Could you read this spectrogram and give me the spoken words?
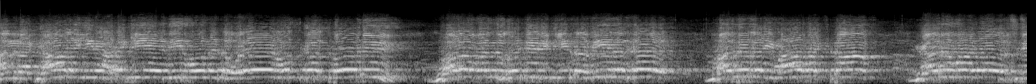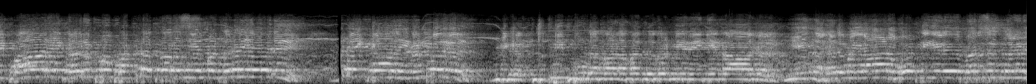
அந்த காலையிலே அடக்கியே தீர்வோம் என்ற ஒரே நோக்கத்தோடு வலம் வந்து கொண்டிருக்கின்ற வீரர்கள் மதுரை மாவட்டம் கருவனூர் ஸ்ரீ பாறை கருப்பு பட்டத்தரசி அம்மன் துணையோடு இடைக்காலை நண்பர்கள் மிக துடிப்புடன் வலம் வந்து கொண்டிருக்கின்றார்கள். இந்த கடுமையான போட்டியிலே பரிசுத்தனை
